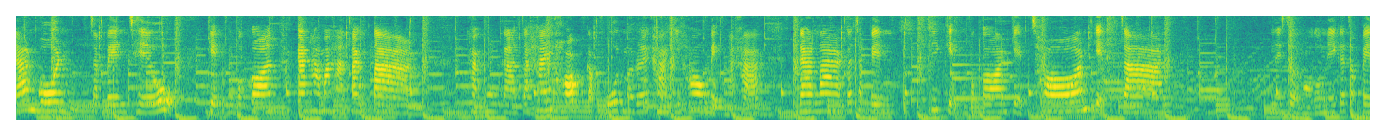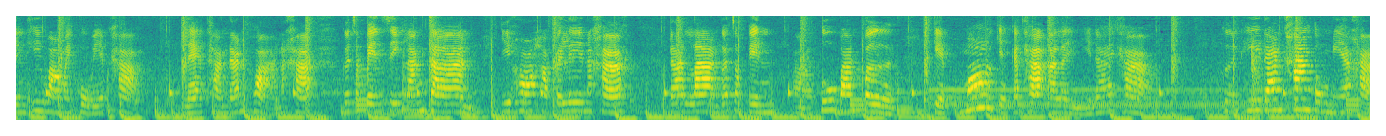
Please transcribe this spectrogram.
ด้านบนจะเป็นเชลฟ์เก็บอุปกรณ์การทำอาหารต่างๆ ทางโครงการจะให้ฮอปกับบูธมาด้วยค่ะยี่ห้อเมกนะคะ ด้านล่างก็จะเป็นที่เก็บอุปกรณ์ เก็บช้อน เก็บจาน ในส่วนของตรงนี้ก็จะเป็นที่วางไมโครเวฟค่ะ และทางด้านขวานะคะ ก็จะเป็นซิงค์ล้างจาน ยี่ห้อฮาเฟเล่นะคะ ด้านล่างก็จะเป็นตู้บานเปิด เก็บหม้อเก็บกระทะอะไรอย่างนี้ได้ค่ะ พื้นที่ด้านข้างตรงนี้ค่ะ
